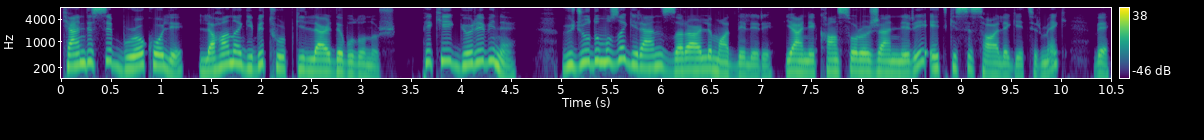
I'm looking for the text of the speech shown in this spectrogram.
Kendisi brokoli, lahana gibi turpgillerde bulunur. Peki görevi ne? Vücudumuza giren zararlı maddeleri yani kanserojenleri etkisiz hale getirmek ve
